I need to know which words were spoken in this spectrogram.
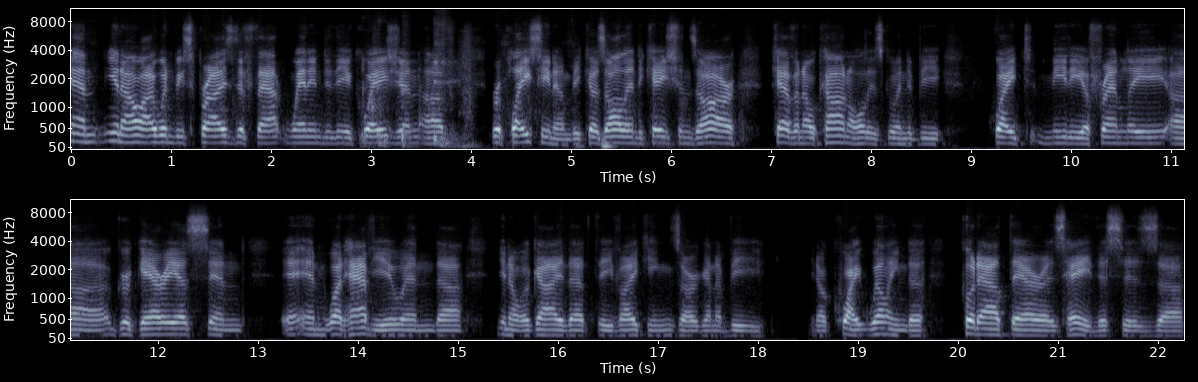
and you know, I wouldn't be surprised if that went into the equation of replacing him, because all indications are Kevin O'Connell is going to be quite media friendly, uh, gregarious, and and what have you, and uh, you know, a guy that the Vikings are going to be, you know, quite willing to put out there as, hey, this is uh,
